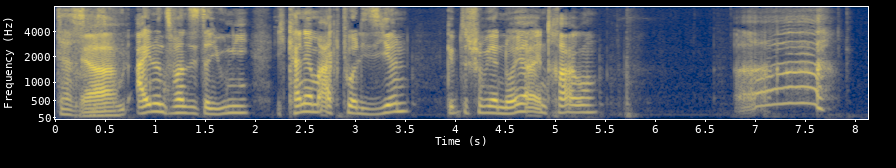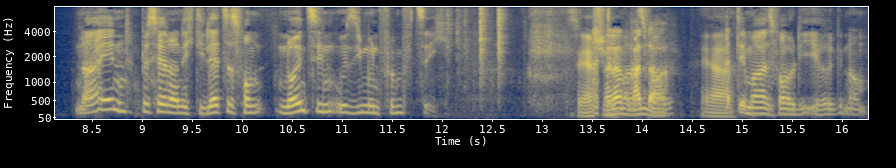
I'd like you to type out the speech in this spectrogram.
Das ist Ja. gut. 21. Juni. Ich kann ja mal aktualisieren. Gibt es schon wieder neue Eintragungen? Ah, nein, bisher noch nicht. Die letzte ist vom 19.57 Uhr. Sehr Na schön. dann ran da. Ja, Hat dem HSV die Ehre genommen.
